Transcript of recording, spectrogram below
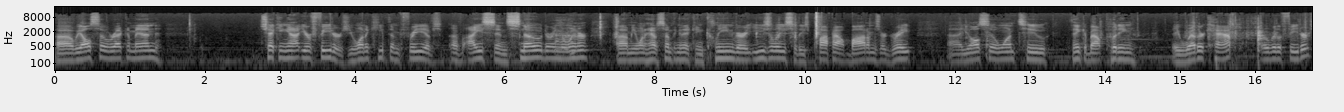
Uh, we also recommend checking out your feeders. You want to keep them free of, of ice and snow during the winter. Um, you want to have something that can clean very easily, so these pop out bottoms are great. Uh, you also want to think about putting a weather cap over the feeders,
